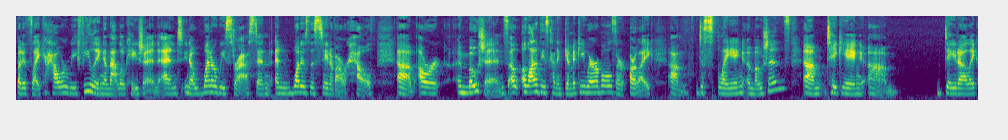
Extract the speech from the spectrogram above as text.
but it's like how are we feeling in that location, and you know when are we stressed, and and what is the state of our health, um, our emotions. A, a, lot of these kind of gimmicky wearables are, are like um, displaying emotions, um, taking um, data like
